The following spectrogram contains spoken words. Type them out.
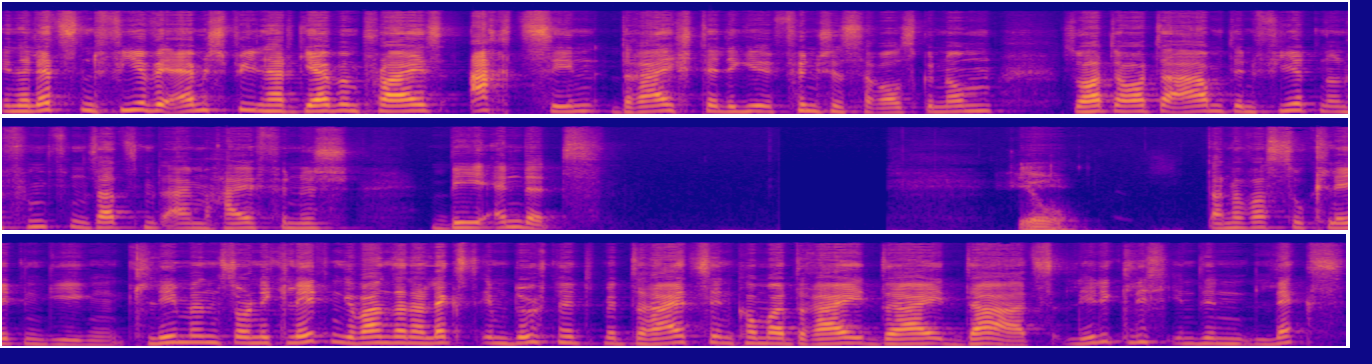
In den letzten vier WM-Spielen hat Gavin Price 18 dreistellige Finishes herausgenommen. So hat er heute Abend den vierten und fünften Satz mit einem High-Finish beendet. Jo. Dann noch was zu Clayton gegen Clemens. Johnny Clayton gewann seiner Lecks im Durchschnitt mit 13,33 Darts. Lediglich in den Lecks,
